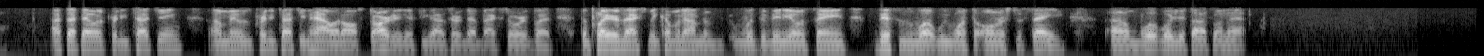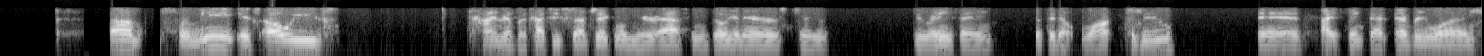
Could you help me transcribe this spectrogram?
I thought that was pretty touching. Um, it was pretty touching how it all started. If you guys heard that backstory, but the players actually coming out with the video and saying this is what we want the owners to say. Um, what were your thoughts on that? Um, for me, it's always kind of a touchy subject when you're asking billionaires to do anything that they don't want to do. And I think that everyone,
